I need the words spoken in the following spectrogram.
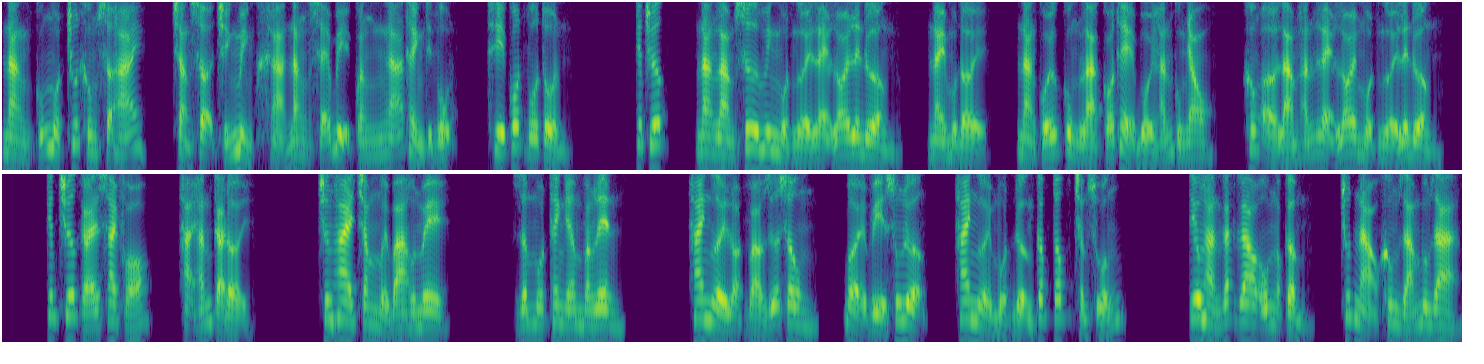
nàng cũng một chút không sợ hãi, chẳng sợ chính mình khả năng sẽ bị quăng ngã thành thịt vụn, thi cốt vô tổn. Kiếp trước, nàng làm sư huynh một người lẻ loi lên đường, này một đời, nàng cuối cùng là có thể bồi hắn cùng nhau, không ở làm hắn lẻ loi một người lên đường. Kiếp trước gái sai phó, hại hắn cả đời. chương 213 hôn mê. Dầm một thanh âm vang lên. Hai người lọt vào giữa sông, bởi vì sung lượng, hai người một đường cấp tốc chầm xuống. Tiêu hàn gắt gao ôm ngọc cẩm, chút nào không dám buông ra.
